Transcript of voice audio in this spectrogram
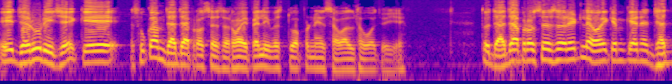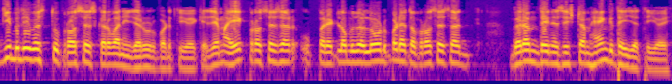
એ જરૂરી છે કે શું કામ જાજા પ્રોસેસર હોય? પહેલી વસ્તુ આપણને સવાલ થવો જોઈએ. તો જાજા પ્રોસેસર એટલે હોય કેમ કે એને જાજી બધી વસ્તુ પ્રોસેસ કરવાની જરૂર પડતી હોય કે જેમાં એક પ્રોસેસર ઉપર એટલો બધો લોડ પડે તો પ્રોસેસર ગરમ થઈને સિસ્ટમ હેંગ થઈ જતી હોય.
